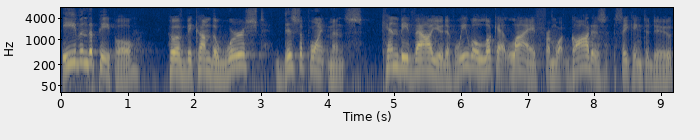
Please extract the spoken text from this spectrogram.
Even the people who have become the worst disappointments can be valued if we will look at life from what God is seeking to do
